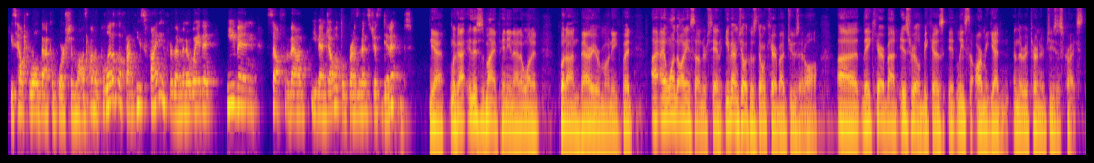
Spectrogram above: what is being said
He's helped roll back abortion laws. On a political front, he's fighting for them in a way that even self-avowed evangelical presidents just didn't. Yeah, look, I, this is my opinion. I don't want to put on Barry or Monique, but I, I want the audience to understand evangelicals don't care about Jews at all. Uh, they care about Israel because it leads to Armageddon and the return of Jesus Christ,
